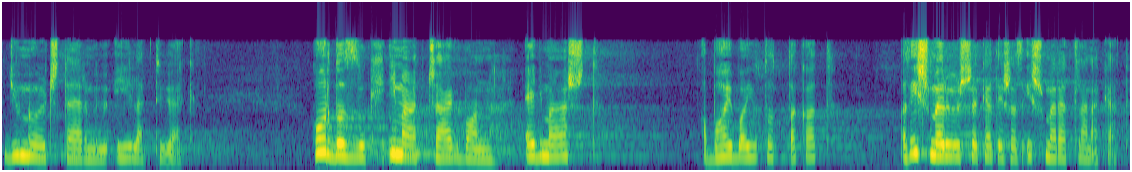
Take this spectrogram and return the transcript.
gyümölcstermő életűek. Hordozzuk imádságban egymást, a bajba jutottakat, az ismerősöket és az ismeretleneket,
